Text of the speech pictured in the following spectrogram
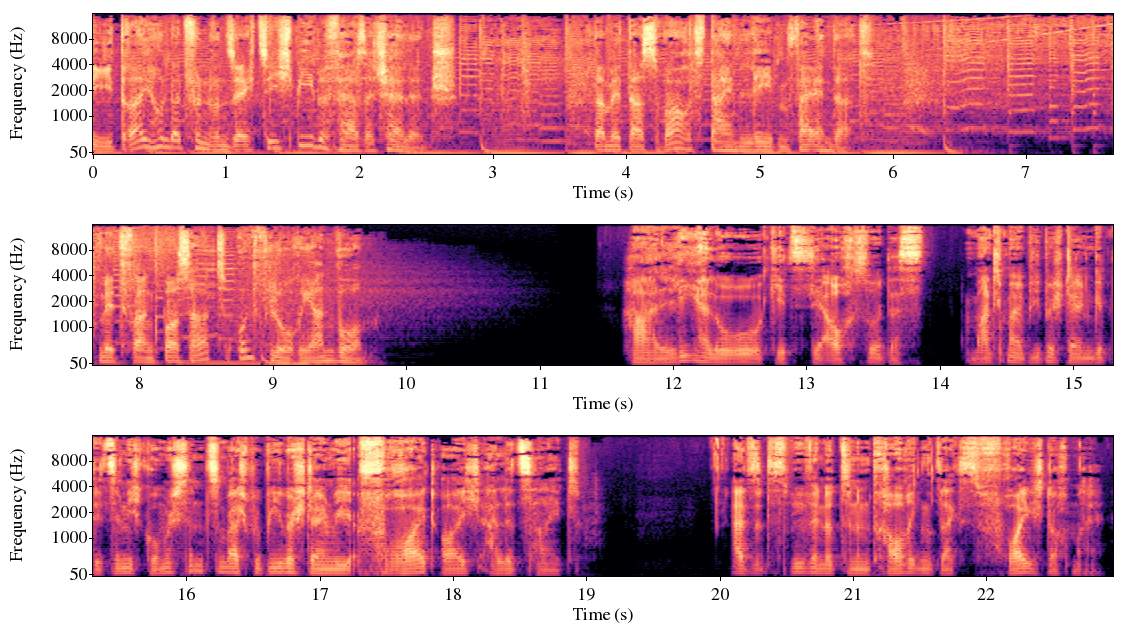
Die 365 Bibelverse Challenge. Damit das Wort dein Leben verändert. Mit Frank Bossart und Florian Wurm. Hallo, geht's dir auch so, dass manchmal Bibelstellen gibt, die ziemlich komisch sind? Zum Beispiel Bibelstellen wie freut euch alle Zeit. Also das ist wie wenn du zu einem Traurigen sagst, freu dich doch mal.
